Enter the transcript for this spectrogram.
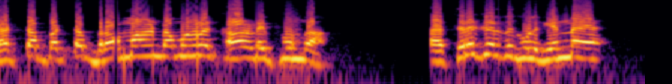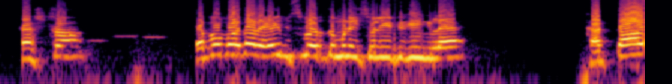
கட்டப்பட்ட பிரம்மாண்டமான கால்நடை பூங்கா. அது திறக்கிறதுக்கு உங்களுக்கு என்ன கஷ்டம்? எப்ப பார்த்தாலும் எய்ம்ஸ் மருத்துவமனை சொல்லிட்டு இருக்கீங்களே? கட்டாத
